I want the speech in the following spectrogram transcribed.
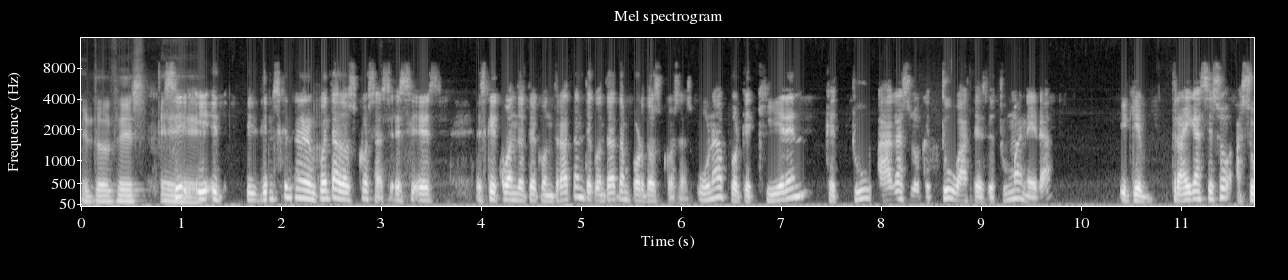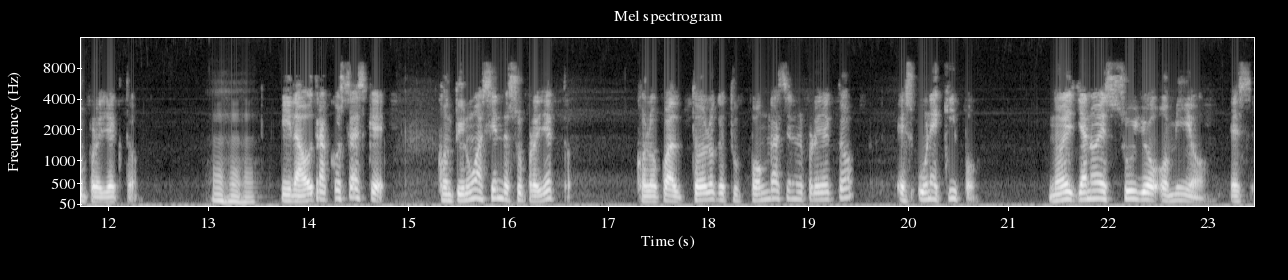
Entonces... Sí, eh, y, tienes que tener en cuenta dos cosas. Es, es, es, que cuando te contratan, te contratan por dos cosas. Una, porque quieren que tú hagas lo que tú haces de tu manera y que traigas eso a su proyecto. Y la otra cosa es que continúa siendo su proyecto. Con lo cual, todo lo que tú pongas en el proyecto es un equipo. No es, ya no es suyo o mío, es,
